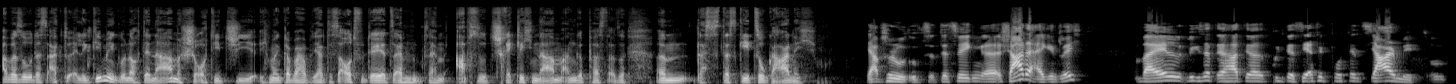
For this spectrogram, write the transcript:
aber so das aktuelle Gimmick und auch der Name Shorty G, ich meine, glaube, er hat das Outfit ja jetzt seinem, seinem absolut schrecklichen Namen angepasst, also ähm, das, das geht so gar nicht. Ja, absolut. Und deswegen äh, schade eigentlich, weil, wie gesagt, er hat ja, bringt ja sehr viel Potenzial mit und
